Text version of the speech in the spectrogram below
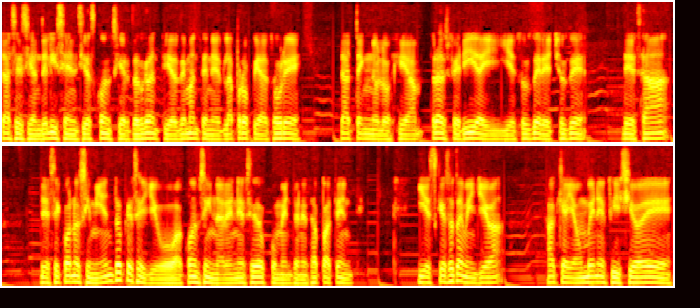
la cesión de licencias con ciertas garantías de mantener la propiedad sobre la tecnología transferida y esos derechos de, esa, de ese conocimiento que se llevó a consignar en ese documento, en esa patente. Y es que eso también lleva a que haya un beneficio de,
